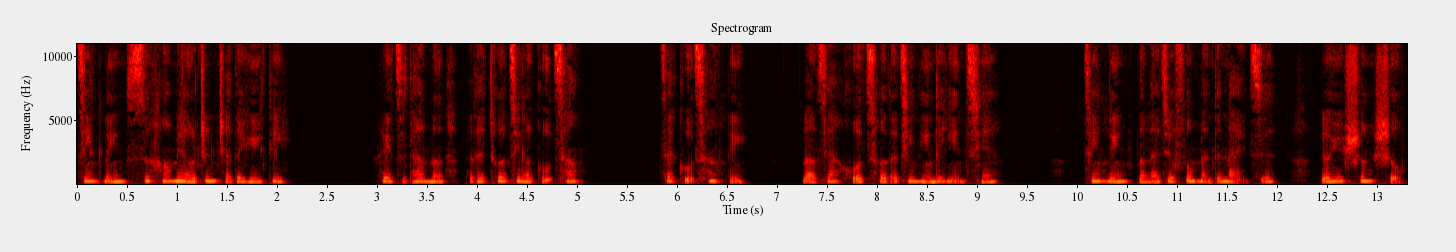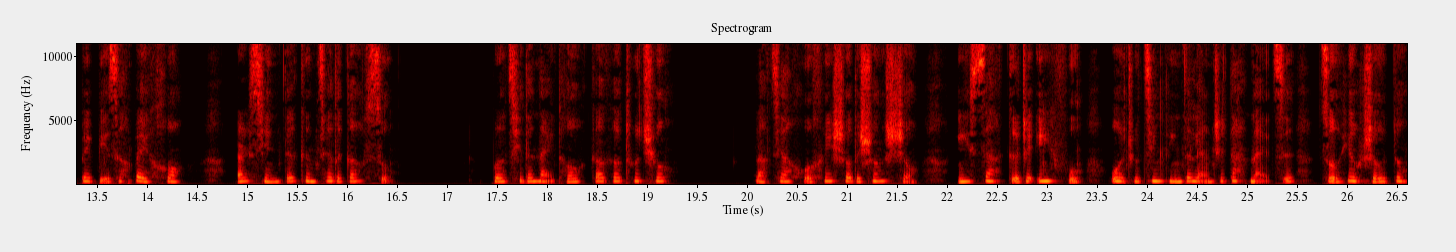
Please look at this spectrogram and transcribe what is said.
精灵丝毫没有挣扎的余地，黑子他们把他拖进了谷仓。在谷仓里，老家伙凑到精灵的眼前。精灵本来就丰满的奶子，由于双手被别在背后，而显得更加的高耸，勃起的奶头高高突出。老家伙黑瘦的双手一下隔着衣服握住精灵的两只大奶子，左右揉动，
